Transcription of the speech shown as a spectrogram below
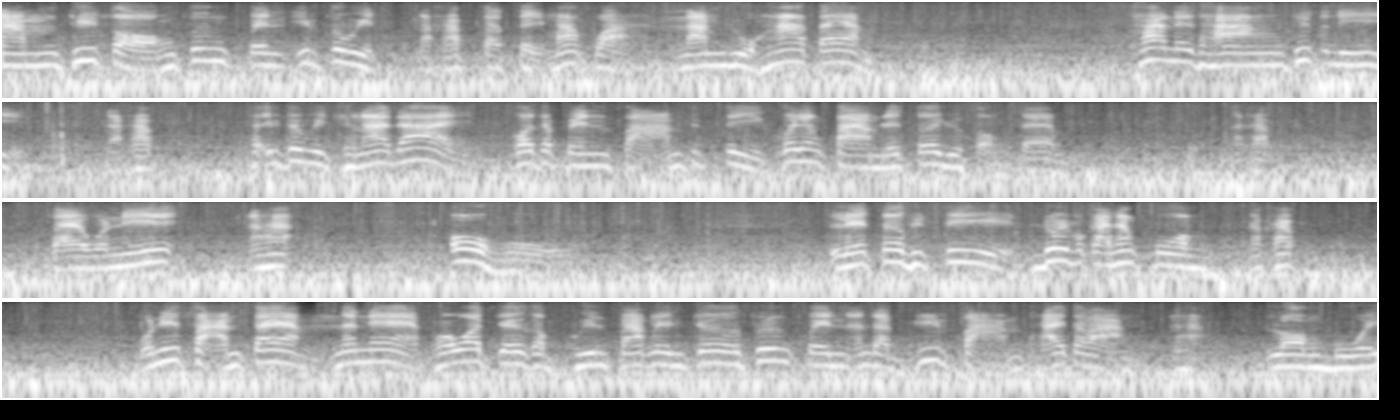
นำที่สองซึ่งเป็นอิฟสวิตนะครับ แต่เตะมากกว่านำอยู่ห้าแต้ม ถ้าในทางทฤษฎีนะครับ ถ้าอิฟสวิตชนะได้ก็จะเป็นสามสิบสี่ก็ยังตามเลสเตอร์อยู่สองแต้มนะครับ แต่วันนี้นะฮะโอ้โหเลสเตอร์ซิตี้ด้วยประการทั้งปวงนะครับ วันนี้สามแต้มแน่ๆเพราะว่าเจอกับควีนพาร์คเรนเจอร์ซึ่งเป็นอันดับที่สามท้ายตารางนะฮะลองบวย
